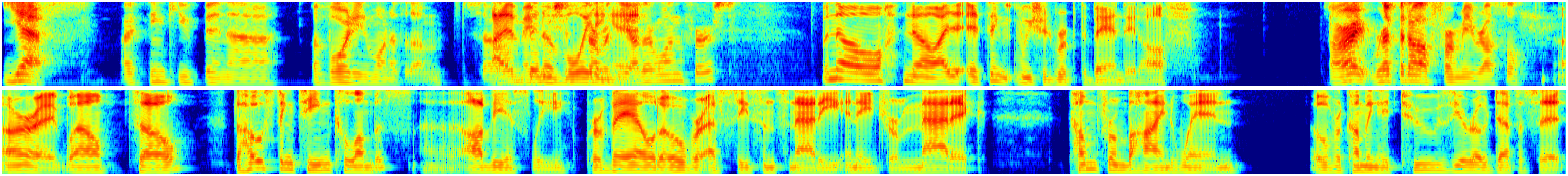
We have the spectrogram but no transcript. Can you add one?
Yes, I think you've been uh, avoiding one of them. So I've maybe been we should start avoiding with it. the other one first. No, no, I, I think we should rip the band aid off. All right, rip it off for me, Russell. All right. Well, so The hosting team, Columbus, uh, obviously prevailed over FC Cincinnati in a dramatic come from behind win, overcoming a 2 0 deficit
